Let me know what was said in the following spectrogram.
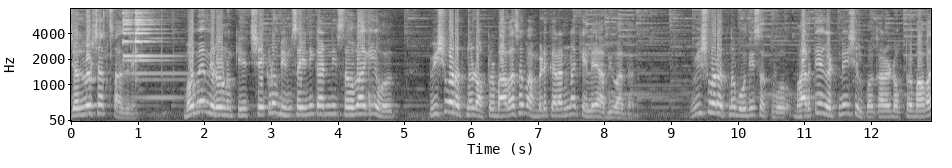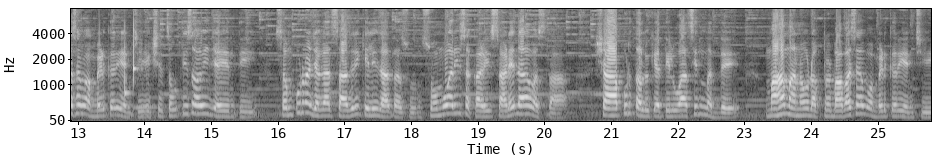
जल्लोषात साजरी. भव्य मिरवणुकीत शेकडो भीमसैनिकांनी सहभागी होत विश्वरत्न डॉक्टर बाबासाहेब आंबेडकरांना केले अभिवादन. विश्वरत्न बोधिसत्व भारतीय घटने शिल्पकार डॉक्टर बाबासाहेब आंबेडकर यांची एकशे चौतीसावी जयंती संपूर्ण जगात साजरी केली जात असून सोमवारी सकाळी साडेदहा वाजता शहापूर तालुक्यातील वासिंदमध्ये महामानव डॉक्टर बाबासाहेब आंबेडकर यांची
